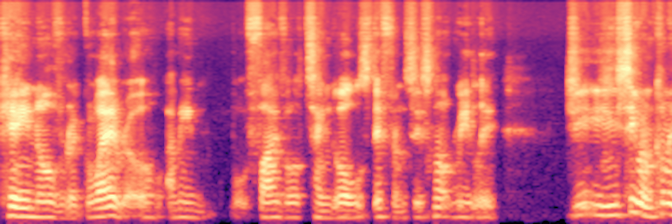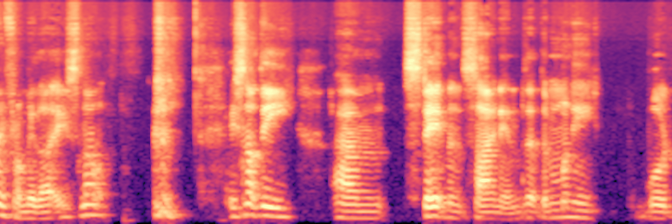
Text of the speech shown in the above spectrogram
Kane over Aguero, I mean, five or ten goals difference. It's not really. Do you, you see where I'm coming from with that? It's not. it's not the um, statement signing that the money would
